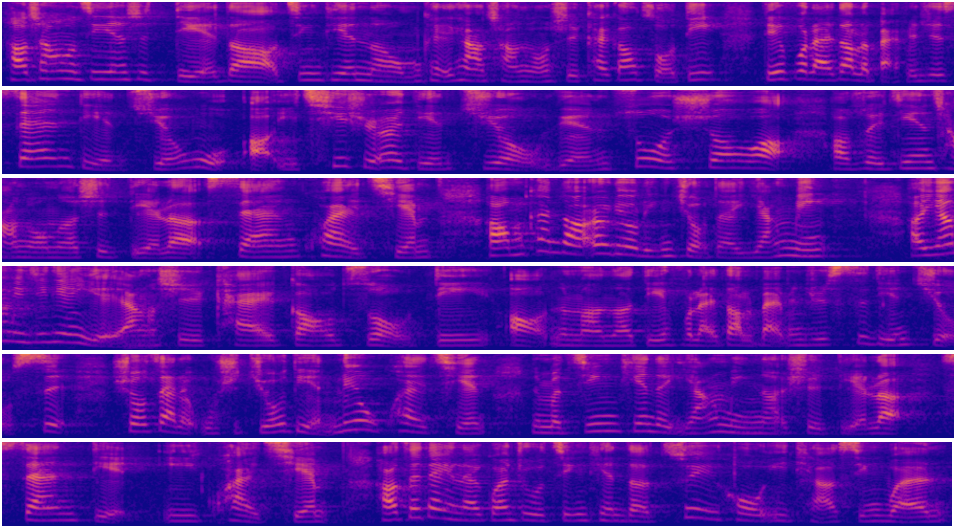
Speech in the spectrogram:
好，长荣今天是跌的，今天呢，我们可以看到长荣是开高走低，跌幅来到了百分之三点九五哦，以七十二点九元做收哦。好，所以今天长荣呢是跌了三块钱。好，我们看到二六零九的阳明。好，阳明今天也一样是开高走低哦，那么呢，跌幅来到了百分之四点九四，收在了五十九点六块钱。那么今天的阳明呢是跌了三点一块钱。好，再带你来关注今天的最后一条新闻。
